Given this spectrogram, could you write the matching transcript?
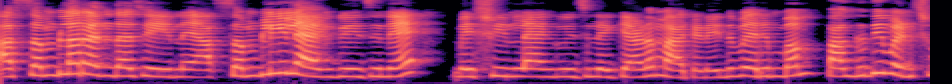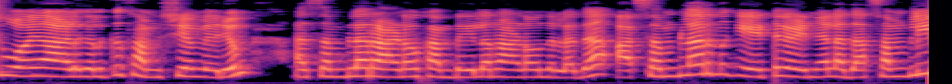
അസംബ്ലർ എന്താ ചെയ്യുന്നത് അസംബ്ലി ലാംഗ്വേജിനെ മെഷീൻ ലാംഗ്വേജിലേക്കാണ് മാറ്റണത് ഇത് വരുമ്പം പകുതി പഠിച്ചു പോയ ആളുകൾക്ക് സംശയം വരും. അസംബ്ലർ ആണോ കമ്പൈലർ ആണോ എന്നുള്ളത്. അസംബ്ലർ എന്ന് കേട്ട് കഴിഞ്ഞാൽ അത് അസംബ്ലി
